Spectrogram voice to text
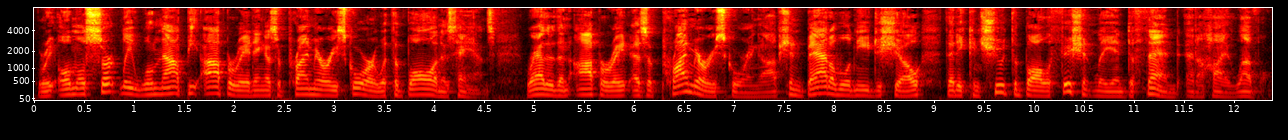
where he almost certainly will not be operating as a primary scorer with the ball in his hands. Rather than operate as a primary scoring option, Battle will need to show that he can shoot the ball efficiently and defend at a high level.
